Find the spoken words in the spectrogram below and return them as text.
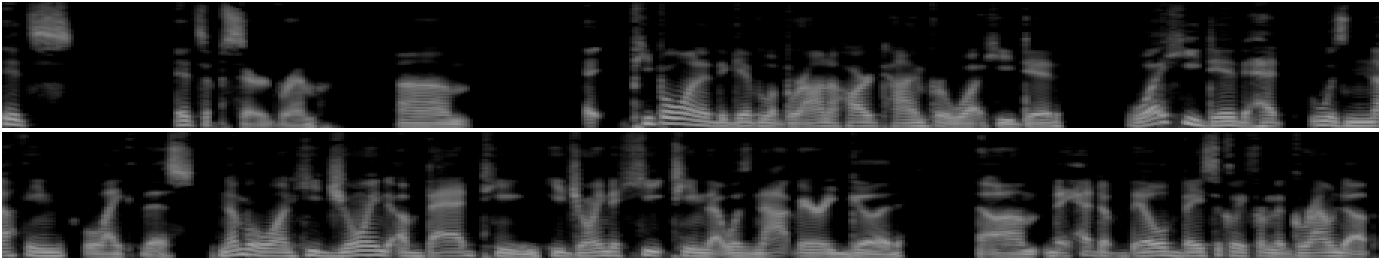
it's it's absurd, Rim. Um, it- people wanted to give LeBron a hard time for what he did. What he did had was nothing like this. Number one, he joined a bad team. He joined a Heat team that was not very good. Um, they had to build basically from the ground up.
